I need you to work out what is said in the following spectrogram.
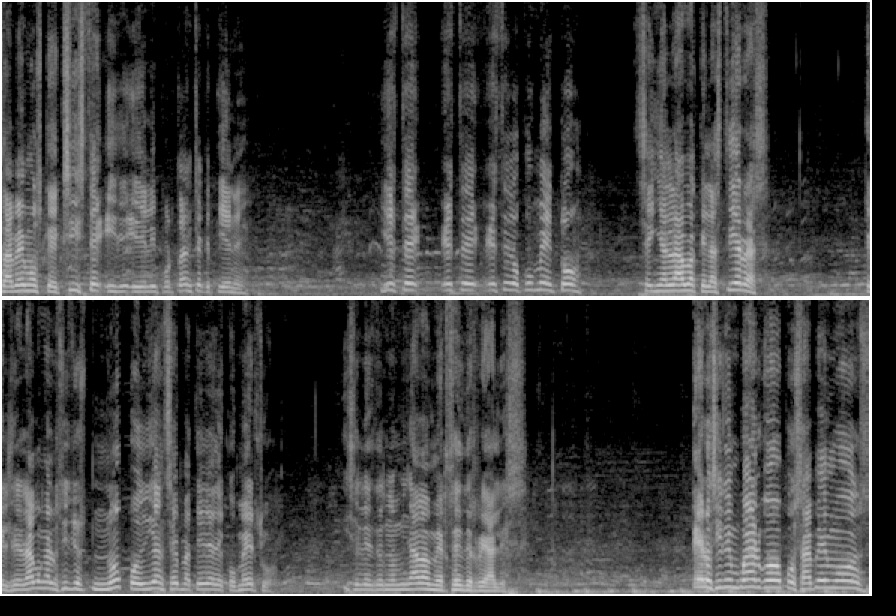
sabemos que existe y de, la importancia que tiene. Y este, este, este documento señalaba que las tierras que se daban a los indios no podían ser materia de comercio y se les denominaba mercedes reales. Pero sin embargo, pues sabemos,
